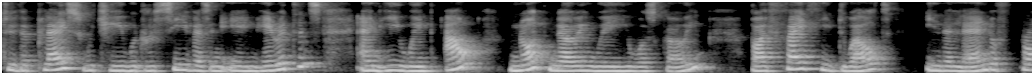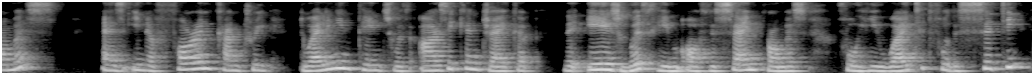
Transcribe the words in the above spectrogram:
to the place which he would receive as an inheritance, and he went out, not knowing where he was going. By faith he dwelt in the land of promise, as in a foreign country, dwelling in tents with Isaac and Jacob, the heirs with him of the same promise, for he waited for the city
